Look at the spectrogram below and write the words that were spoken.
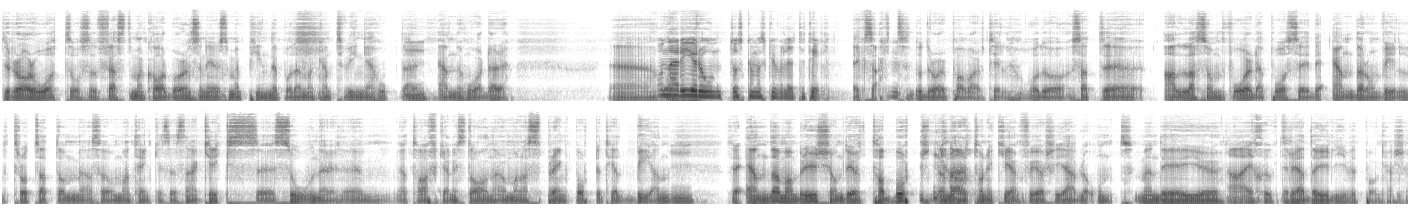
drar åt och så fäster man kardborren. Sen är det som en pinne på där man kan tvinga ihop där Mm. ännu hårdare. Eh, Och när det gör ont då ska man skruva lite till. Exakt, då drar det ett par varv till. Och då, så att eh, alla som får det där på sig, det enda de vill, trots att de, alltså om man tänker sig sådana här krigszoner, eh, jag tar Afghanistan här, om man har sprängt bort ett helt ben. Mm. Så det enda man bryr sig om det är att ta bort den Ja. där tourniqueten för det gör så jävla ont. Men det är ju, Ja, det är sjukt. det räddar ju livet på en kanske.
